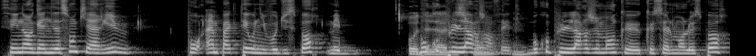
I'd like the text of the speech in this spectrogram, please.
c'est une organisation qui arrive pour impacter au niveau du sport, mais beaucoup plus large sport. en fait, Mm. beaucoup plus largement que, que seulement le sport.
